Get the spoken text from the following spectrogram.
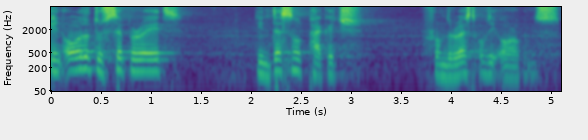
in order to separate the intestinal package from the rest of the organs.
